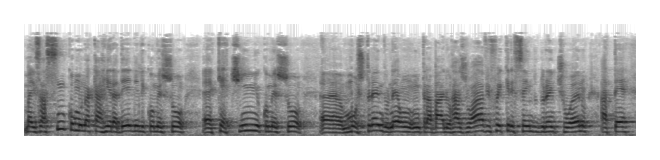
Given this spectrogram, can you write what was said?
mas assim como na carreira dele ele começou uh, quietinho, começou uh, mostrando, né, um, um, trabalho razoável, foi crescendo durante o ano até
